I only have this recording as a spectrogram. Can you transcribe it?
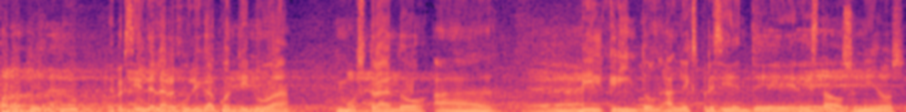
Por otro lado... El presidente de la República continúa mostrando a Bill Clinton, al expresidente de Estados Unidos,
